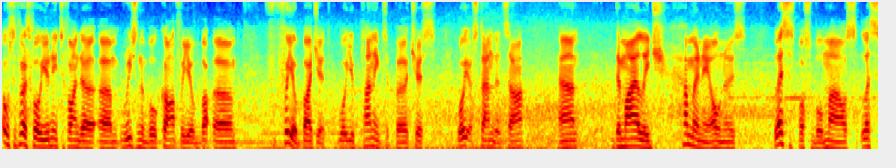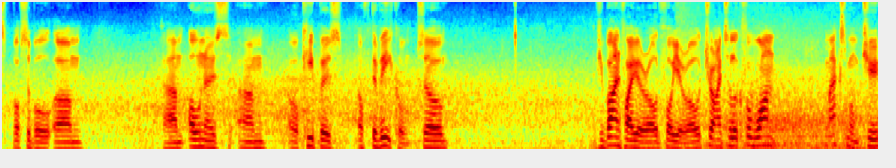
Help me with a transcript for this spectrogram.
Also, first of all, you need to find a um, reasonable car for your um, for your budget, what you're planning to purchase, what your standards are, um, the mileage, how many owners, less as possible miles, less as possible um, um, owners or keepers of the vehicle. So if you're buying a five-year-old, four-year-old, try to look for one, maximum two.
